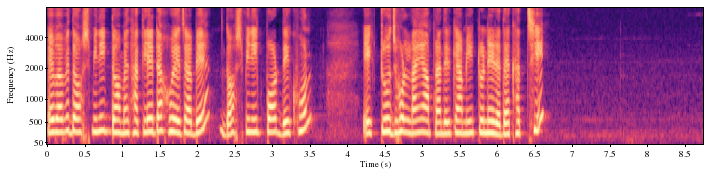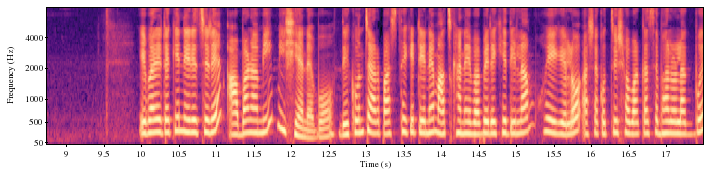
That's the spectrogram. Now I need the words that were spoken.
এভাবে 10 মিনিট দমে থাকলে এটা হয়ে যাবে। 10 মিনিট পর দেখুন, একটু ঝোল নাই আপনাদেরকে আমি একটু নেড়ে দেখাচ্ছি। এবার এটাকে নেড়ে চেড়ে আবার আমি মিশিয়ে নেব। দেখুন চার পাশ থেকে টেনে মাঝখানে এভাবে রেখে দিলাম, হয়ে গেল। আশা করছি সবার কাছে ভালো লাগবে।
